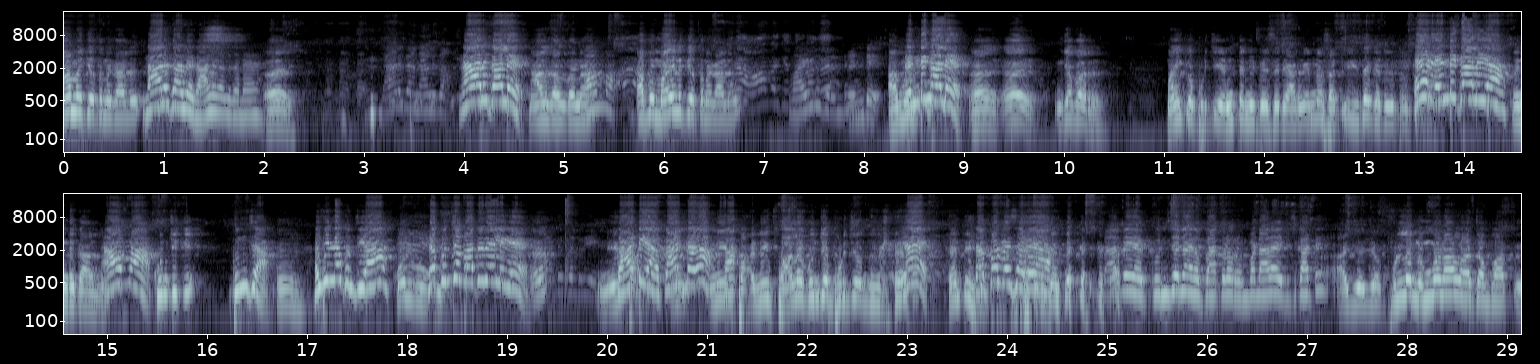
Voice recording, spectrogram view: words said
ஆமைக்கு எத்தனை காலு? நாலு காலு. நாலு காலு தானே? ஏய். நாலு காலு. நாலு காலு தானே? அப்ப மயிலுக்கு எத்தனை காலு? ரெண்டு. ரெண்டு. காலு. ஏய் ஏய் இங்க பாரு. மைக்க பிடிச்சி என்கிட்ட நீ பேசுறீ அங்க என்ன சட்டி? இதை கேட்டுக்கிட்டு இருக்க. ரெண்டு காலையா? ரெண்டு காலு. ஆமா. குஞ்சுக்கு? குஞ்சா. அது என்ன குஞ்சியா? கோழி குஞ்சு. நான் குஞ்சா பார்த்ததே இல்லையே. காட்டியா? காட்டினா நீ நீ பல குஞ்ச புடிச்சு வந்திருக்க. ஏய், ஏண்டி? தப்பா பேசுறியா பாபே குஞ்ச நாங்க பார்க்கல ரொம்ப நாளா ஆயிடுச்சு காட்டு. ஐயோ புள்ள ரொம்ப நாள் ஆச்சாம் பார்த்து.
